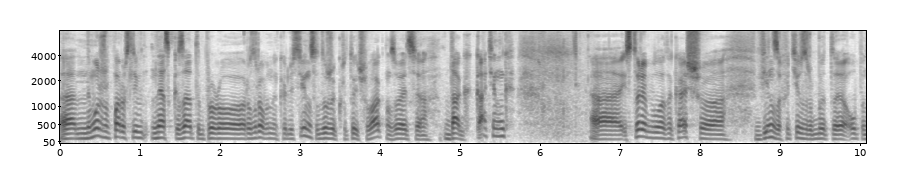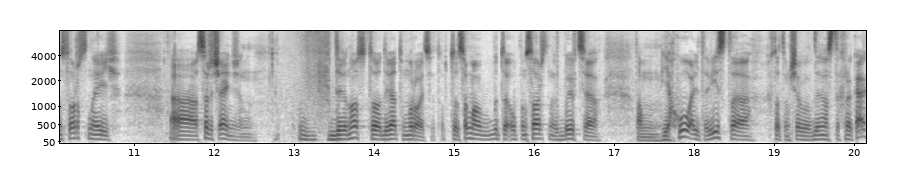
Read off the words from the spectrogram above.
Е, Не можу пару слів не сказати про розробника Lucene. Це дуже крутий чувак, називається Doug Cutting. Е, Історія була така, що він захотів зробити open-source search engine в 99-му році. Тобто це мав бути open-source вбивця там, Yahoo, AltaVista, хто там ще був в 90-х роках.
